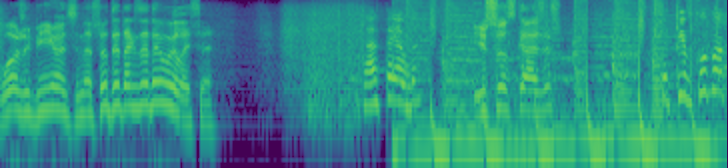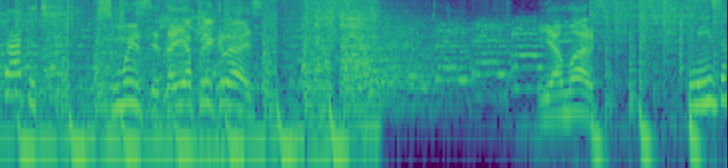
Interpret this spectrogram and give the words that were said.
Боже, Бійонсі, на що ти так задивилася? На тебе. І що скажеш? По півку покатить. В смислі? Та я прикрасен. Я Марк. Ліза.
